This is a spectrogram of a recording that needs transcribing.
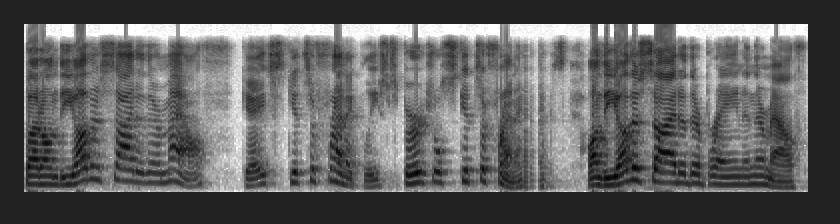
but on the other side of their mouth, okay, schizophrenically, spiritual schizophrenics, on the other side of their brain and their mouth,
